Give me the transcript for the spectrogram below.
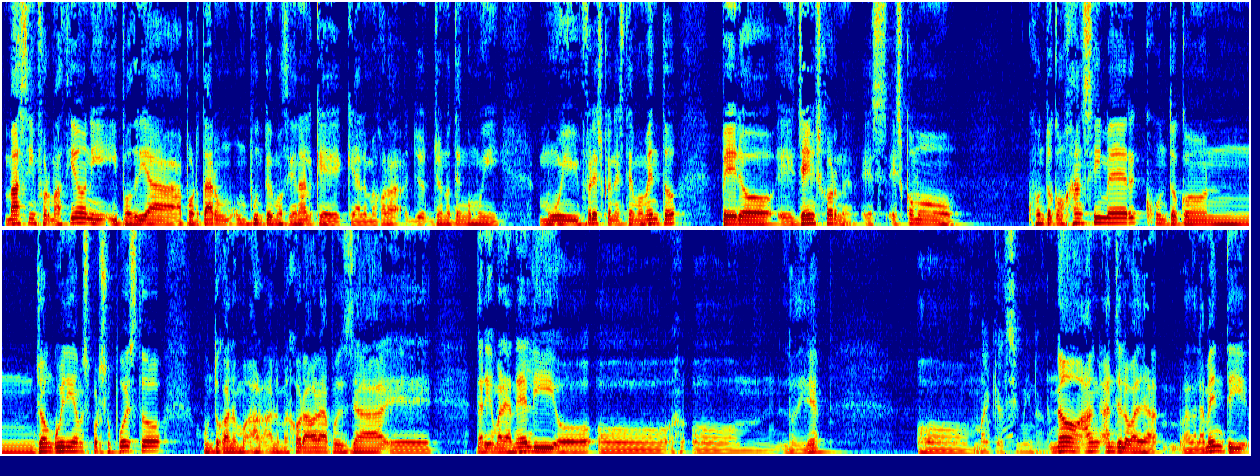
más información y, podría aportar un, un punto emocional que, a lo mejor a- yo, yo no tengo muy, muy fresco en este momento, pero eh, James Horner es, es como, junto con Hans Zimmer, junto con John Williams, por supuesto, junto con a, lo- a- a lo mejor ahora pues ya eh, Dario Marianelli o, o- o, lo diré, o Michael Cimino. no, An- Angelo Bada- Badalamenti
